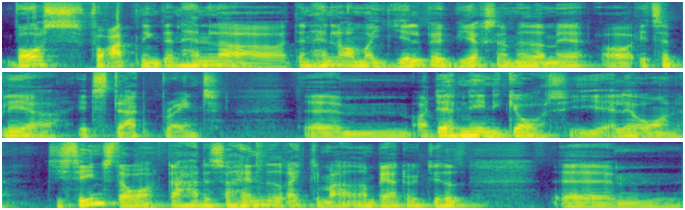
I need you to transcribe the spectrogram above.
Vores forretning, den handler, den handler om at hjælpe virksomheder med at etablere et stærkt brand. Øhm, og det har den egentlig gjort i alle årene. De seneste år, der har det så handlet rigtig meget om bæredygtighed. Øhm,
